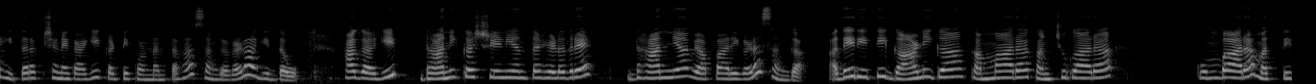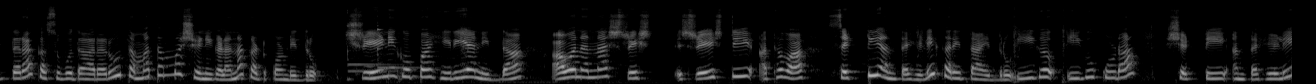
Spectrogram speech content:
ಹಿತರಕ್ಷಣೆಗಾಗಿ ಕಟ್ಟಿಕೊಂಡಂತಹ ಸಂಘಗಳಾಗಿದ್ದವು. ಹಾಗಾಗಿ ಧಾನಿಕ ಶ್ರೇಣಿ ಅಂತ ಹೇಳಿದ್ರೆ ಧಾನ್ಯ ವ್ಯಾಪಾರಿಗಳ ಸಂಘ. ಅದೇ ರೀತಿ ಗಾಣಿಗ, ಕಮ್ಮಾರ, ಕಂಚುಗಾರ ಕುಂಬಾರ ಮತ್ತಿತರ ಕಸುಬುದಾರರು ತಮ್ಮ ತಮ್ಮ ಶ್ರೇಣಿಗಳನ್ನು ಕಟ್ಕೊಂಡಿದ್ರು. ಶ್ರೇಣಿಗೊಬ್ಬ ಹಿರಿಯನಿದ್ದ ಅವನನ್ನು ಶ್ರೇಷ್ಠ ಶ್ರೇಷ್ಠಿ ಅಥವಾ ಶೆಟ್ಟಿ ಅಂತ ಹೇಳಿ ಕರಿತಾ ಇದ್ರು. ಈಗ, ಈಗೂ ಕೂಡ ಶೆಟ್ಟಿ ಅಂತ ಹೇಳಿ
